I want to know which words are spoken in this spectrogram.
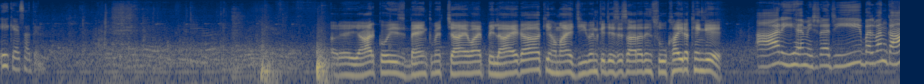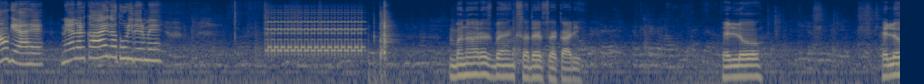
एक ऐसा दिन। अरे यार कोई इस बैंक में चाय वाय पिलाएगा कि हमारे जीवन के जैसे सारा दिन सूखा ही रखेंगे? आ रही है मिश्रा जी बलवंत गाँव गया है। नया लड़का आएगा थोड़ी देर में। बनारस बैंक सदैव सहकारी। हेलो हेलो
